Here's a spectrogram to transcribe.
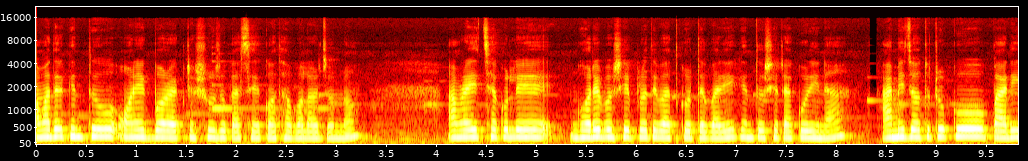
আমাদের কিন্তু অনেক বড় একটা সুযোগ আছে কথা বলার জন্য। আমরা ইচ্ছা করলে ঘরে বসে প্রতিবাদ করতে পারি, কিন্তু সেটা করি না। আমি যতটুকু পারি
